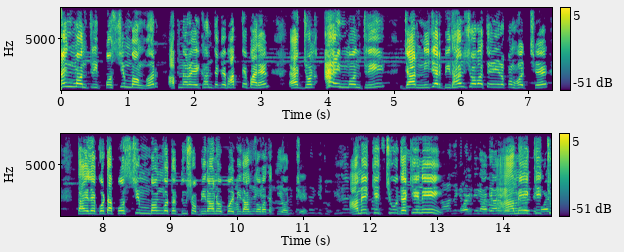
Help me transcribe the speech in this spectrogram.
আইনমন্ত্রী পশ্চিমবঙ্গর আপনারা এখান থেকে ভাবতে পারেন একজন আইনমন্ত্রী যার নিজের বিধানসভাতে এরকম হচ্ছে তাইলে গোটা পশ্চিমবঙ্গতে দুশো বিরানব্বই বিধানসভাতে কি হচ্ছে? আমি কিচ্ছু দেখিনি। আমি কিচ্ছু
